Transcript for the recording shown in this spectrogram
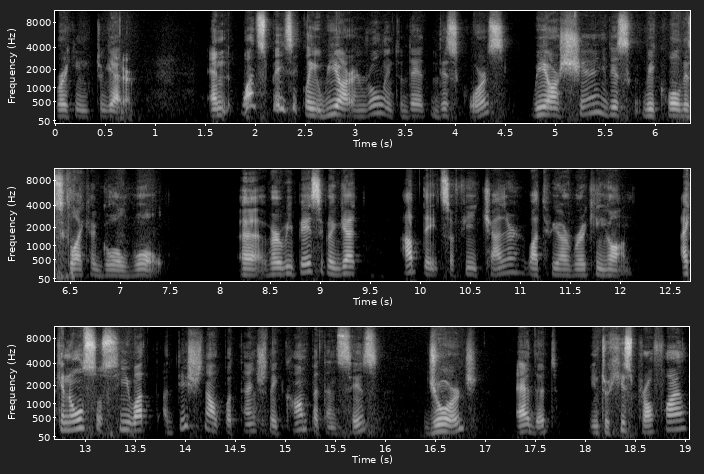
working together. And once basically we are enrolling to this course, we are sharing this, we call this like a goal wall, uh, where we basically get updates of each other, what we are working on. I can also see what additional potentially competencies George added into his profile,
